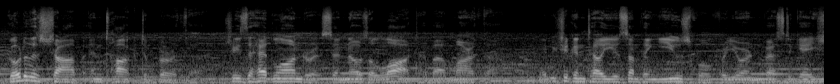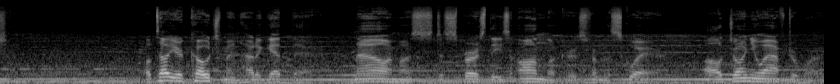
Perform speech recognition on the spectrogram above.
Go to the shop and talk to Bertha. She's the head laundress and knows a lot about Martha. Maybe she can tell you something useful for your investigation. I'll tell your coachman how to get there. Now I must disperse these onlookers from the square. I'll join you afterward.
